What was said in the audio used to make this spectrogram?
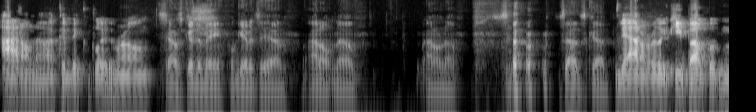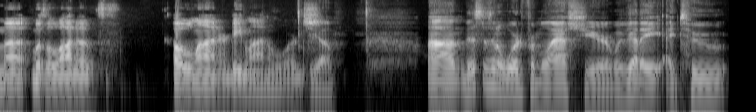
I don't know. I could be completely wrong. sounds good to me. We'll give it to him. I don't know. I don't know. so, sounds good. Yeah, I don't really keep up with mu- with a lot of O line or D line awards. Yeah. Um, this is an award from last year. We've got a, a two.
